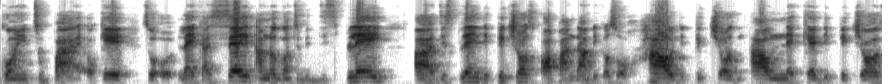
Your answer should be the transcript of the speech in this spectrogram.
going to buy okay? So like i said i'm not going to be displaying uh, displaying the pictures up and down because of how the pictures, how naked the pictures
